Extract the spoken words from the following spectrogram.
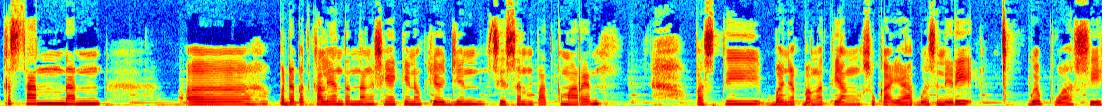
kesan dan uh, pendapat kalian tentang Shingeki no Kyojin season 4 kemarin? Pasti banyak banget yang suka ya. Gue sendiri gue puas sih.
